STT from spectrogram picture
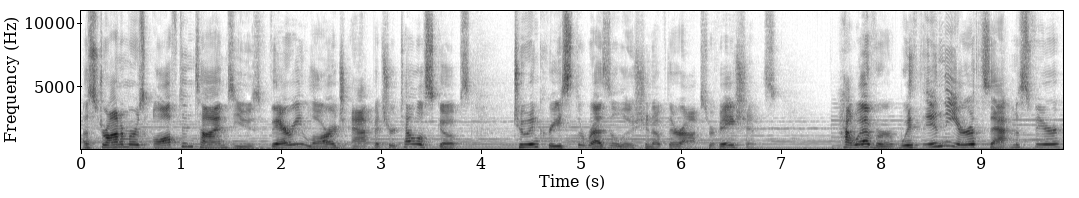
astronomers oftentimes use very large aperture telescopes to increase the resolution of their observations. However, within the Earth's atmosphere,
